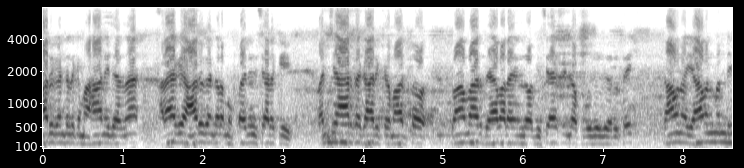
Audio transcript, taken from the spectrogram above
ఆరు గంటలకి మహానివేదన అలాగే ఆరు గంటల ముప్పై నిమిషాలకి పంచహారత కార్యక్రమాలతో స్వామివారి దేవాలయంలో విశేషంగా పూజలు జరుగుతాయి. కావున యావన్ మంది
